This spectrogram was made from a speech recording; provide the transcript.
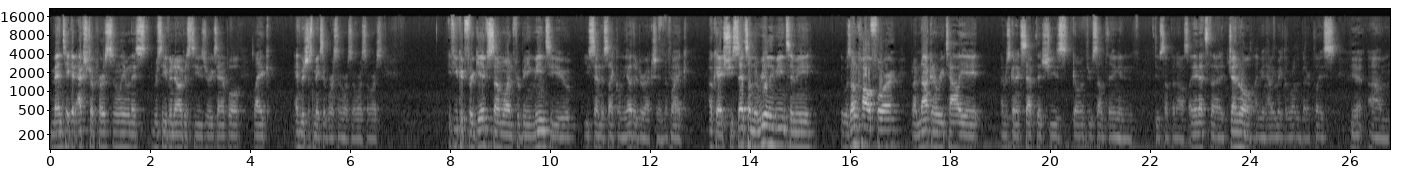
Men take it extra personally when they receive a no. Just to use your example, like, and which just makes it worse and worse and worse and worse. If you could forgive someone for being mean to you, you send the cycle in the other direction of Right. like, okay, she said something really mean to me. It was uncalled for, but I'm not going to retaliate. I'm just going to accept that she's going through something and do something else. I think that's the general. I mean, how you make the world a better place. yeah Um,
